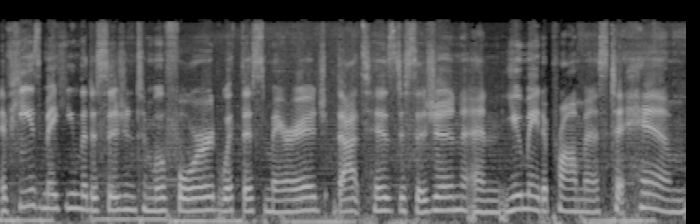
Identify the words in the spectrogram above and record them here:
if he's making the decision to move forward with this marriage, that's his decision and you made a promise to him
